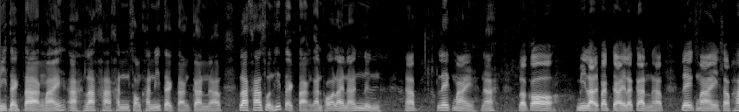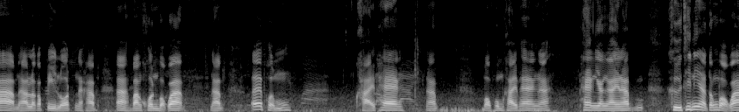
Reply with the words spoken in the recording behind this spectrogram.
มีแตกต่างไหมอะราคาคันสองคันนี้แตกต่างกันนะครับ ราคาส่วนที่แตกต่างกันเพราะอะไรนะหนึ่งนะครับเลขไม้นะแล้วก็มีหลายปัจจัยแล้วกันนะครับ เลขไม้สภาพนะครับ แล้วก็ปีรถนะครับอะบางคนบอกว่านะครับเอ้ยผมขายแพงนะครับ บอกผมขายแพงนะ แพงยังไงนะครับ คือที่นี่ต้องบอกว่า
